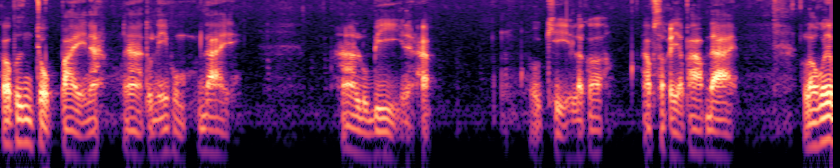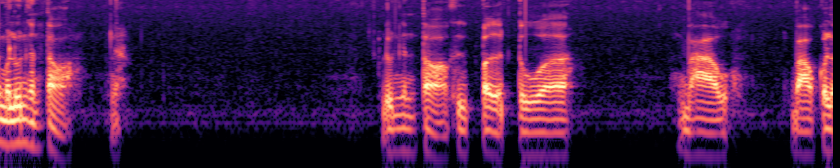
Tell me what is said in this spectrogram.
ก็เพิ่งจบไปนะอ่าตัวนี้ผมได้5รูบี้นะครับ โอเค แล้วก็อัพศักยภาพได้ เราก็จะมาลุ้นกันต่อนะ ลุ้นกันต่อคือเปิดตัวบาวบาวโกล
